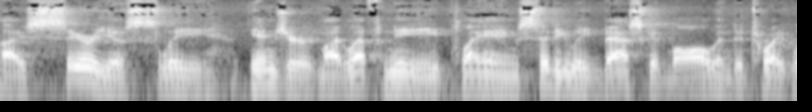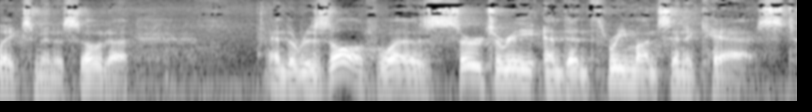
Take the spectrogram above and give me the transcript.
I seriously injured my left knee playing City League basketball in Detroit Lakes, Minnesota. And the result was surgery and then three months in a cast.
